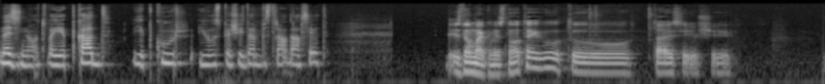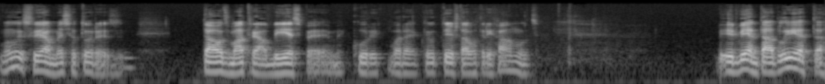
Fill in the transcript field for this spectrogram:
nezinot, vai jebkad, jebkur jūs pie šī darba strādāsiet? Es domāju, ka mēs noteikti būtu taisījuši. Man liekas, jā, mēs jau toreiz daudz materiālu bija iespējami, kuri varēja kļūt tieši tāpat arī Hamlets. Ir viena tāda lieta,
